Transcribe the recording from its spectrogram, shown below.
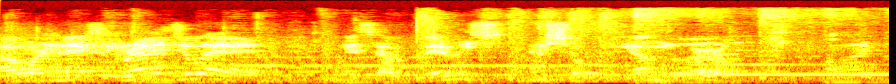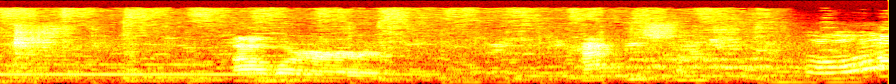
Our next graduate is a very special young girl. Our happy sunshine. Oh.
